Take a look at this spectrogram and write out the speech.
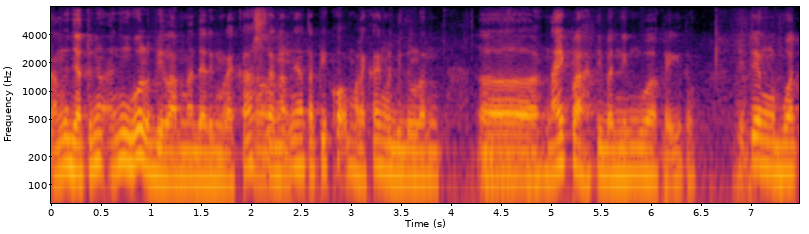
Karena jatuhnya anjing gue lebih lama dari mereka stand up-nya tapi kok mereka yang lebih duluan eh, naik lah dibanding gua kayak gitu. Itu yang ngebuat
